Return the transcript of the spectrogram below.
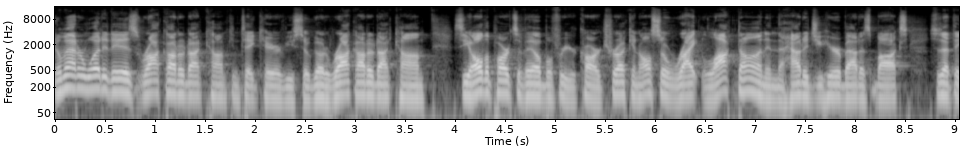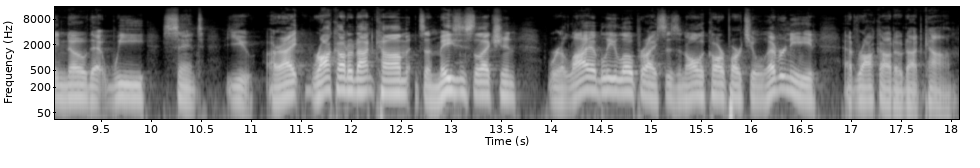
no matter what it is, rockauto.com can take care of you. So, go to rockauto.com, see all the parts available for your car, truck, and also write locked on in the How Did You Hear About Us box so that they know that we sent you. All right, rockauto.com. It's an amazing selection, reliably low prices, and all the car parts you'll ever need at rockauto.com.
